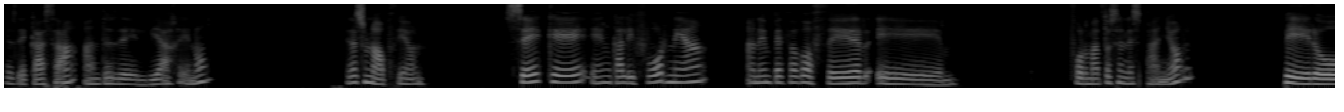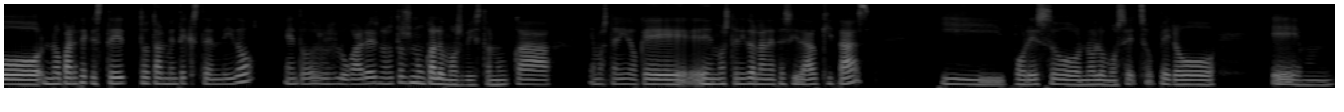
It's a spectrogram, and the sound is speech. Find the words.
desde casa antes del viaje, ¿no? Esa es una opción. Sé que en California han empezado a hacer eh, formatos en español pero no parece que esté totalmente extendido en todos los lugares. Nosotros nunca lo hemos visto, nunca hemos tenido que hemos tenido la necesidad quizás y por eso no lo hemos hecho, pero em,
